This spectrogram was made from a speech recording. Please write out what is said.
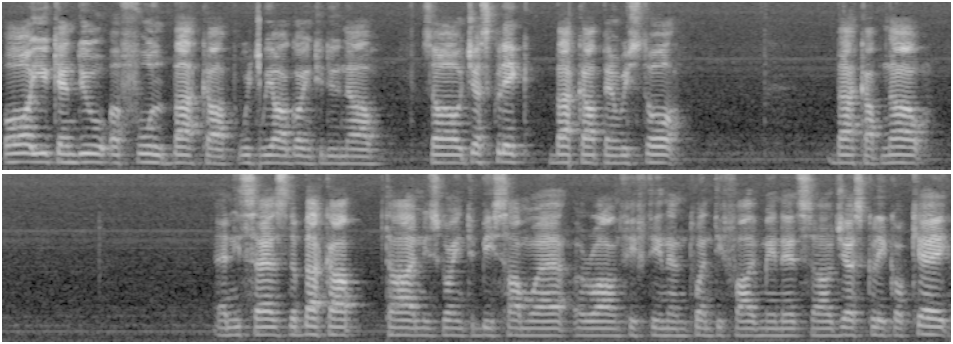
Or you can do a full backup, which we are going to do now. So just click backup and restore. Backup now and it says the backup time is going to be somewhere around 15 and 25 minutes. So just click OK.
